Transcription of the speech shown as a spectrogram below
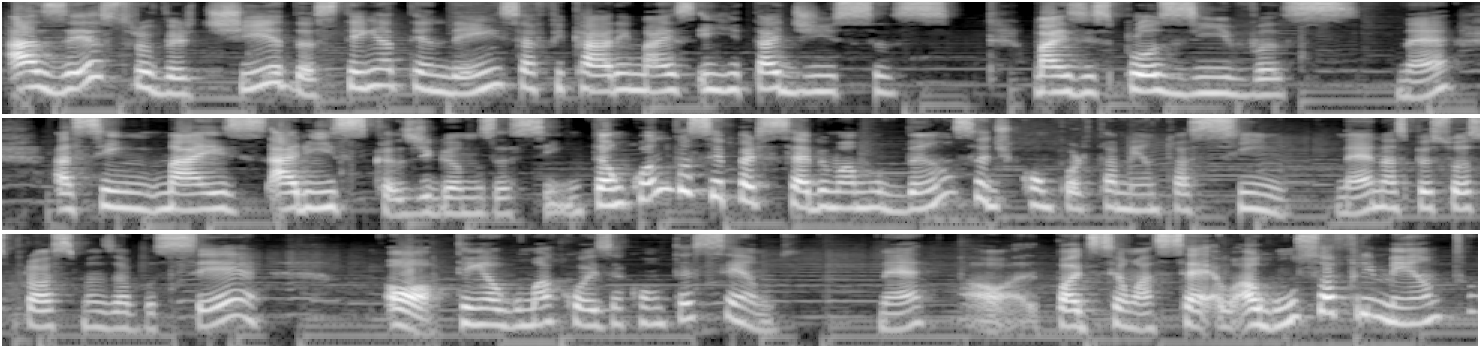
As extrovertidas têm a tendência a ficarem mais irritadiças, mais explosivas, né? Assim, mais ariscas, digamos assim. Então, quando você percebe uma mudança de comportamento assim, né, nas pessoas próximas a você, ó, tem alguma coisa acontecendo, né? Ó, pode ser um algum sofrimento,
